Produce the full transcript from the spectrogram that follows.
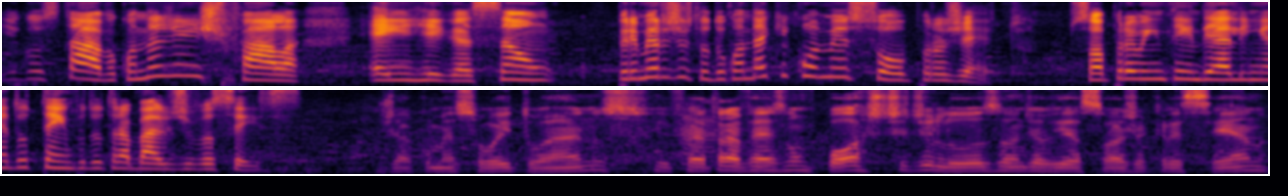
E Gustavo, quando a gente fala em irrigação, primeiro de tudo, quando é que começou o projeto? Só para eu entender a linha do tempo do trabalho de vocês já começou oito anos e foi através de um poste de luz onde eu vi a soja crescendo.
